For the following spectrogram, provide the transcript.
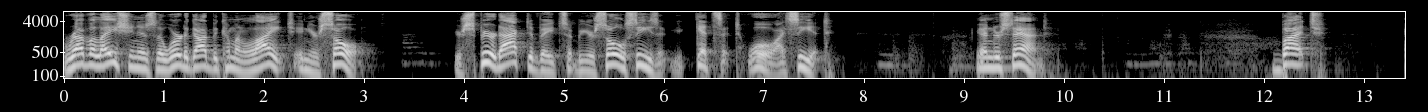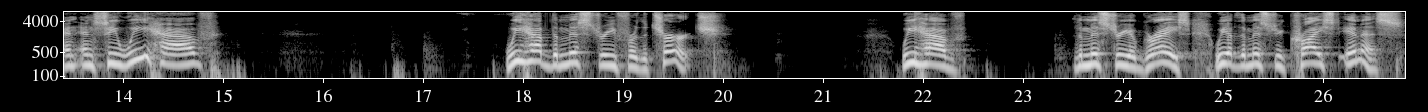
Revelation is the Word of God becoming light in your soul. Your spirit activates it, but your soul sees it. It gets it. Whoa, I see it. You understand? But, and, and see, we have we have the mystery for the church. We have the mystery of grace. We have the mystery Christ in us,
